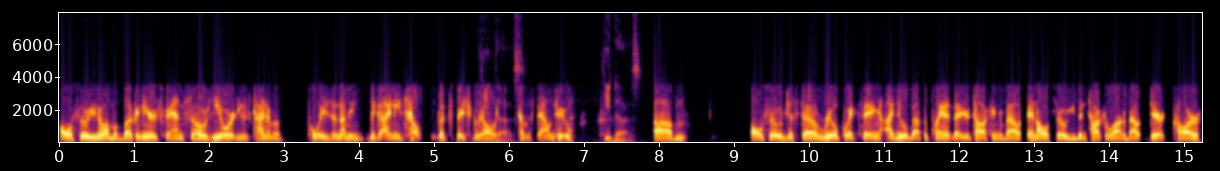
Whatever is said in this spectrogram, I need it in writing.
also, you know, I'm a Buccaneers fan, so he already was kind of a poison. I mean, the guy needs help. That's basically all it comes down to. He does. Um, also, just a real quick thing. I knew about the planet that you're talking about, and also you've been talking a lot about Derek Carr.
